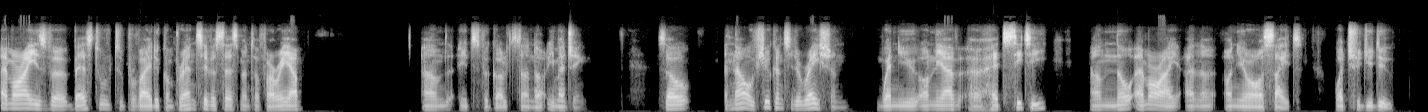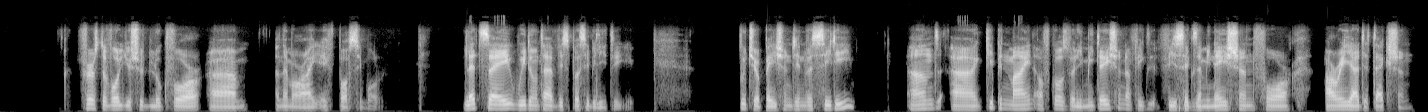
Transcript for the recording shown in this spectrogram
MRI is the best tool to provide a comprehensive assessment of ARIA and it's the gold standard imaging. So now a few consideration when you only have a head CT and no MRI on, uh, on your site. What should you do? First of all, you should look for um, an MRI if possible. Let's say we don't have this possibility. Put your patient in the CT and uh, keep in mind, of course, the limitation of ex this examination for ARIA detection.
